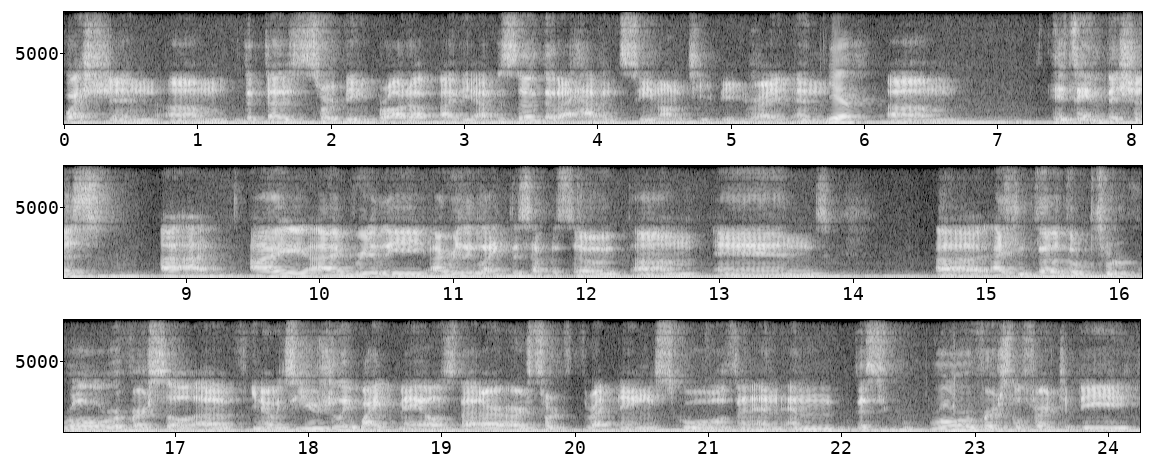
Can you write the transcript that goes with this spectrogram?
question um, that that is sort of being brought up by the episode that I haven't seen on TV, right? And yeah, um, it's ambitious. I, I I really I really like this episode, um, and uh, I think the the sort of role reversal of you know it's usually white males that are, are sort of threatening schools, and and and this role reversal for it to be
